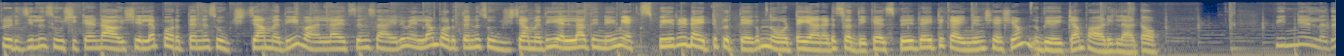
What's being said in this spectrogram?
ഫ്രിഡ്ജിൽ സൂക്ഷിക്കേണ്ട ആവശ്യമില്ല. പുറത്ത് തന്നെ സൂക്ഷിച്ചാൽ മതി. വാനില ലൈസൻസ് ആയാലും എല്ലാം പുറത്ത് തന്നെ സൂക്ഷിച്ചാൽ മതി. എല്ലാത്തിന്റെയും എക്സ്പയറി ഡേറ്റ് പ്രത്യേകം നോട്ട് ചെയ്യാനായിട്ട് ശ്രദ്ധിക്കുക. എക്സ്പയറി ഡേറ്റ് കഴിഞ്ഞതിന് ശേഷം ഉപയോഗിക്കാൻ പാടില്ല കേട്ടോ. പിന്നെ ഉള്ളത്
